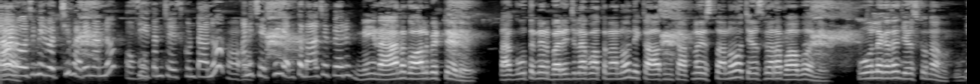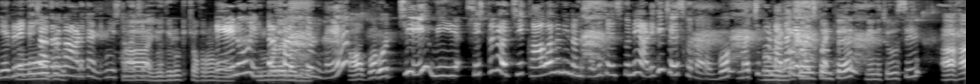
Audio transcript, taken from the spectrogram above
ఆ, రోజు మీరు వచ్చి మరి నన్ను సీతను చేసుకుంటాను. అని చెప్పి ఎంత బాగా చెప్పారు. నీ నాన్న గోల పెట్టాడు. నా కూతురు నేను భరించలేకపోతున్నాను. నీకు కావాల్సిన కట్నం ఇస్తాను. చేసుకోరా బాబు అని. ఫోన్లే కదా చేసుకున్నాను ఎదురెట్టి ఓ, చదరంగా ఆడకండి మీ ఇష్టం ఆ, వచ్చినట్టు. ఎదురు చదరం. నేను ఇంటర్ ఇంబడి లేదు. చదువుతుండే అబ్బో, వచ్చి మీ సిస్టర్ వచ్చి కావాలని నన్ను పెళ్ళి చేసుకుని అడిగి చేసుకున్నారు. మర్చిపోండి అలాగే నిన్ను చూసి ఆహా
